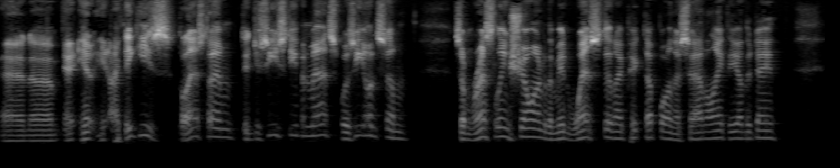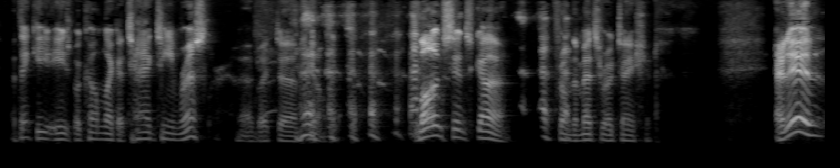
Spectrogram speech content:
And uh, I think he's the last time. Did you see Steven Matz? Was he on some some wrestling show out of the Midwest that I picked up on the satellite the other day? I think he, he's become like a tag team wrestler, uh, but uh, you know, long since gone from the Mets rotation. And then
